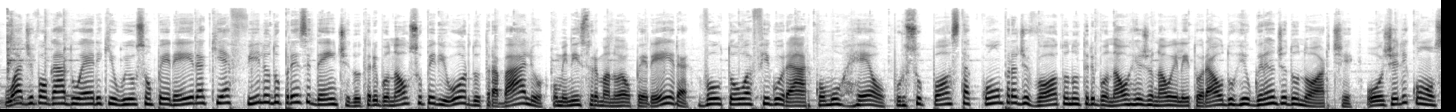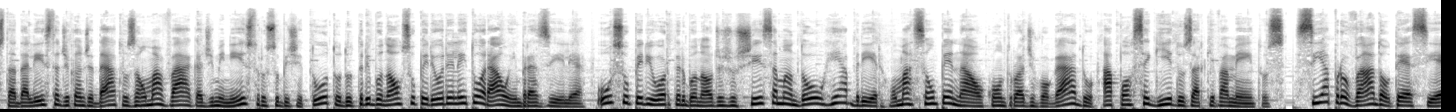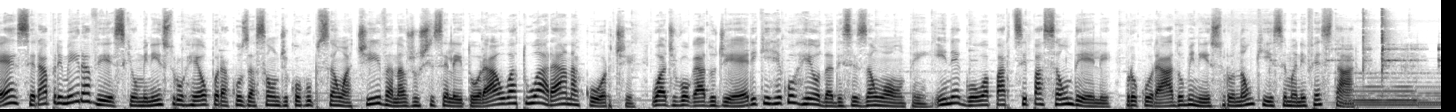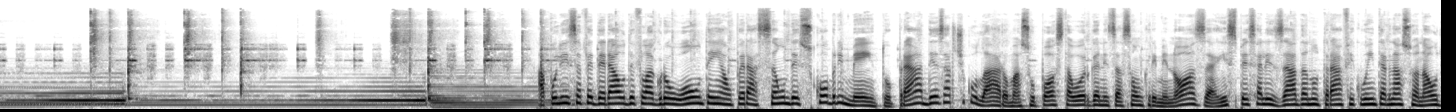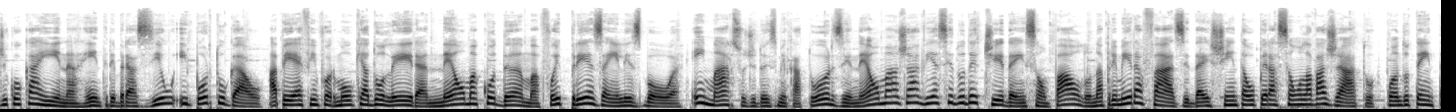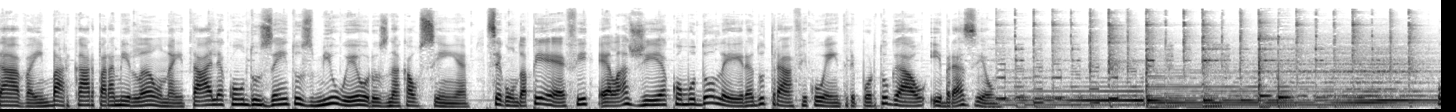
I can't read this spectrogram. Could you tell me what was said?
O advogado Eric Wilson Pereira, que é filho do presidente do Tribunal Superior do Trabalho, o ministro Emanuel Pereira, voltou a figurar como réu por suposta compra de voto no Tribunal Regional Eleitoral do Rio Grande do Norte. Hoje ele consta da lista de candidatos a uma vaga de ministro substituto do Tribunal Superior Eleitoral em Brasília. O Superior Tribunal de Justiça mandou reabrir uma ação penal contra o advogado após seguidos arquivamentos. Se aprovado ao TSE, será a primeira vez que o ministro réu por acusação de corrupção ativa na Justiça Eleitoral atuará na corte. O advogado de Eric recorreu da decisão ontem e negou a participação dele. Procurado, o ministro não quis se manifestar. A Polícia Federal deflagrou ontem a Operação Descobrimento para desarticular uma suposta organização criminosa especializada no tráfico internacional de cocaína entre Brasil e Portugal. A PF informou que a doleira Nelma Kodama foi presa em Lisboa. Em março de 2014, Nelma já havia sido detida em São Paulo na primeira fase da extinta Operação Lava Jato, quando tentava embarcar para Milão, na Itália, com 200 mil euros na calcinha. Segundo a PF, ela agia como doleira do tráfico entre Portugal e Brasil.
